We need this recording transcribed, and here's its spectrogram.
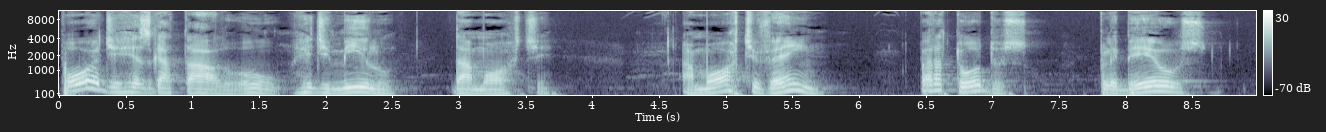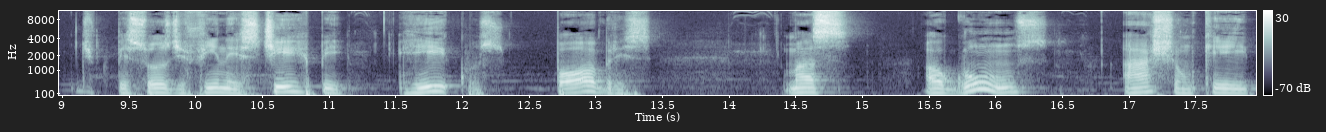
pode resgatá-lo ou redimi-lo da morte. A morte vem para todos, plebeus, de pessoas de fina estirpe, ricos, pobres, mas alguns acham que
